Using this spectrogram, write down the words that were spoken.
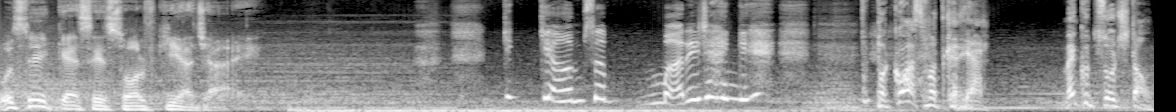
उसे कैसे सॉल्व किया जाए? कि क्या हम सब मारे जाएँगे? बकवास मत कर यार। मैं कुछ सोचता हूँ।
